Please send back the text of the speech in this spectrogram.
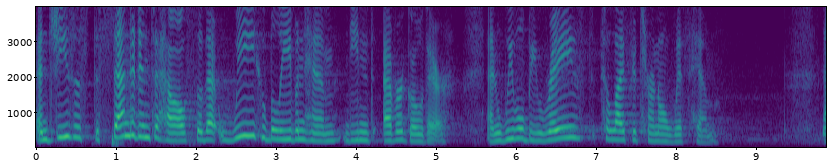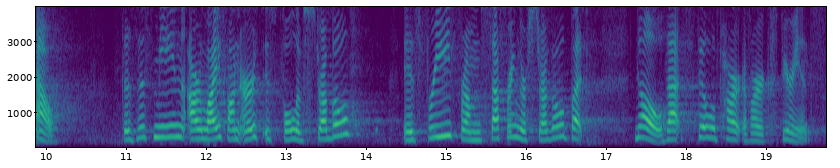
And Jesus descended into hell so that we who believe in him needn't ever go there. And we will be raised to life eternal with him. Now, does this mean our life on earth is full of struggle, is free from suffering or struggle? But no, that's still a part of our experience.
